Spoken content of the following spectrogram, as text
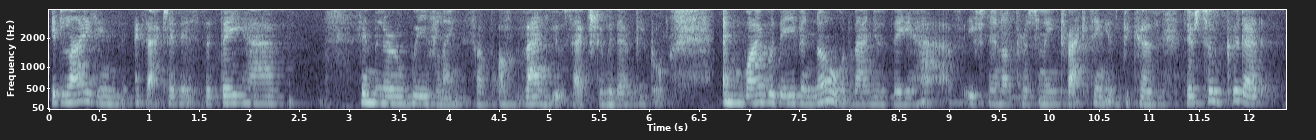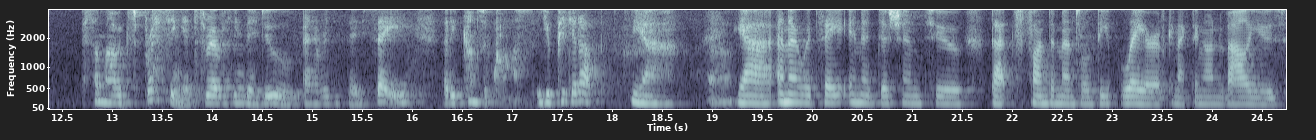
it lies in exactly this that they have similar wavelengths of, of values actually with their people. And why would they even know what values they have if they're not personally interacting? Is because they're so good at somehow expressing it through everything they do and everything they say that it comes across. You pick it up. Yeah. Uh, yeah, and I would say, in addition to that fundamental deep layer of connecting on values,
